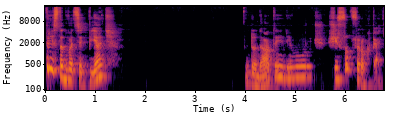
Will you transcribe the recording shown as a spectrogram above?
325. Додати ліворуч. 645.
